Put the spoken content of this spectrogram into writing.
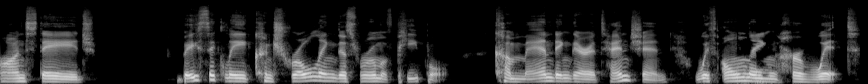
on stage, basically controlling this room of people, commanding their attention with only her wit.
